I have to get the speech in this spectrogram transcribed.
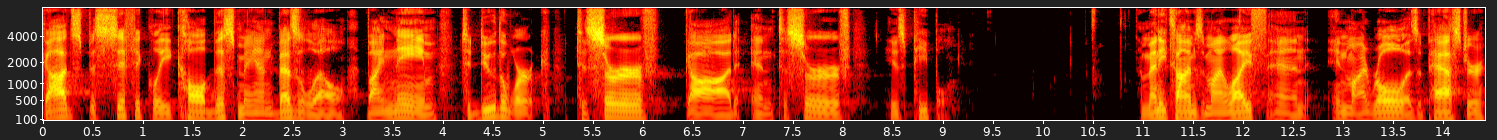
God specifically called this man, Bezalel, by name to do the work, to serve God and to serve his people. Many times in my life and in my role as a pastor,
